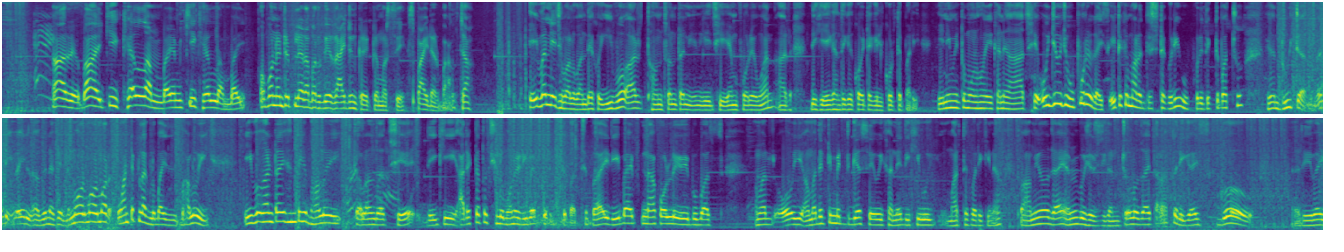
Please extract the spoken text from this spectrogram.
আরে ভাই, কি খেললাম ভাই? আমি কি খেললাম ভাই? অপোনেন্টের প্লেয়ার আবার রাইডেন ক্যারেক্টার মারছে স্পাইডার বাল যা। এইবার নিয়েছি ভালো গান দেখো ইভো আর থনসনটা নিয়ে নিয়েছি এম ফোর এ ওয়ান আর দেখি এখান থেকে কয়টা গিল করতে পারি। এনিমি তো মনে হয় এখানে আছে। ওই যে ওই যে উপরে গাইস এটাকে মারার চেষ্টা করি, উপরে দেখতে পাচ্ছ? এখানে দুইটা লাগে না মর মর মর। ওয়ান টেপ লাগল, ভাই, ভালোই। ইভো গানটা এখান থেকে ভালোই চালানো যাচ্ছে। দেখি আরেকটা তো ছিল, মনে রিভাইভ করে দিতে পারছে। ভাই রিভাইভ না করলে ইভো বাস আমার ওই আমাদের টিমমেট গেছে ওইখানে, দেখি ওই মারতে পারি কিনা। তো আমিও যাই, আমি বসে আছি এখানে। চলো যাই তাড়াতাড়ি গাইস গো আরে ভাই,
